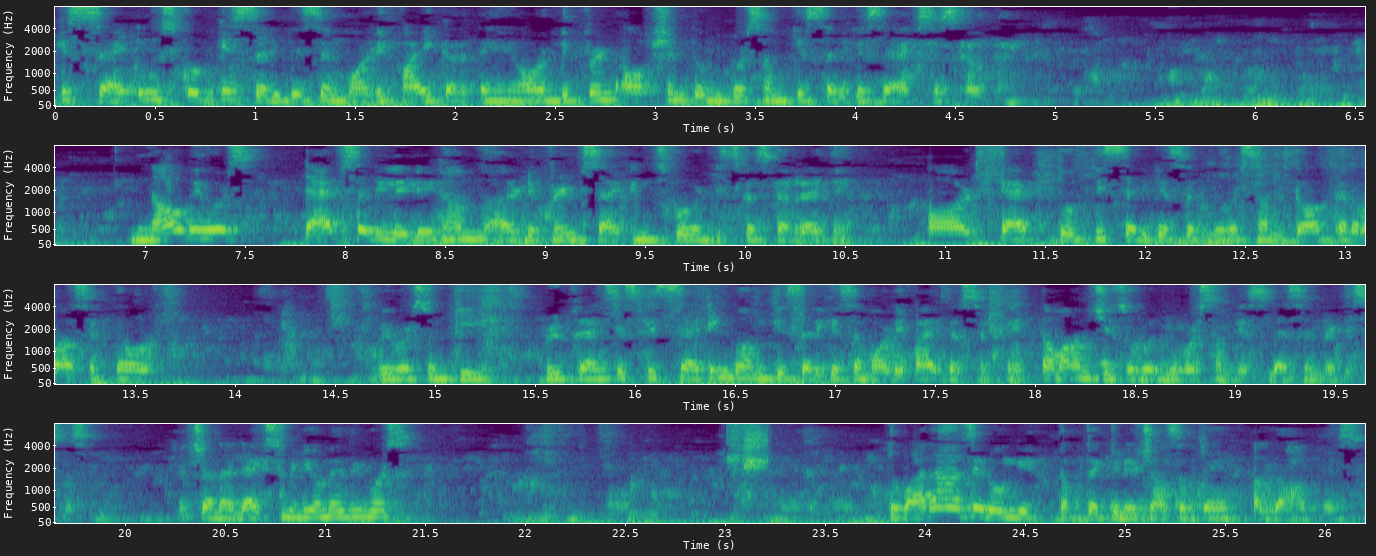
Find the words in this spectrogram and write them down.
کہ سیٹنگس کو کس طریقے سے ماڈیفائی کرتے ہیں اور ڈفرینٹ آپشن کو ویورس ہم کس طریقے سے ایکسیس کرتے ہیں۔ ناؤ ویورس ٹیپ سے ریلیٹڈ ہم uh, ڈفرینٹ سیٹنگس کو ڈسکس کر رہے تھے۔ اور ٹیپ کو کس طریقے سے ویورس ہم ڈاک کروا سکتے ہیں اور ویورس ان کی پریفرنسز کی سیٹنگ کو ہم کس طریقے سے ماڈیفائی کر سکتے ہیں، تمام چیزوں کو ویورس ہم اس لیسن میں ڈسکس کریں چلیں نیکسٹ ویڈیو میں ویورس دوبارہ حاضر ہوں گے، تب تک کے لیے جا سکتے ہیں اللہ حافظ۔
